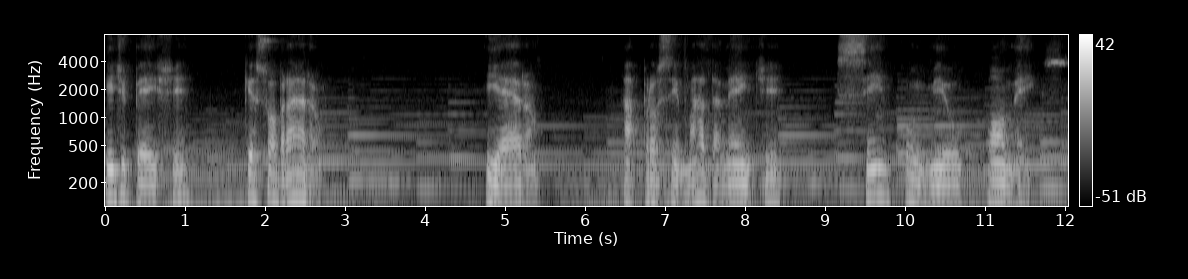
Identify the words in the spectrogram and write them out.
e de peixe que sobraram. E eram aproximadamente cinco mil homens.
